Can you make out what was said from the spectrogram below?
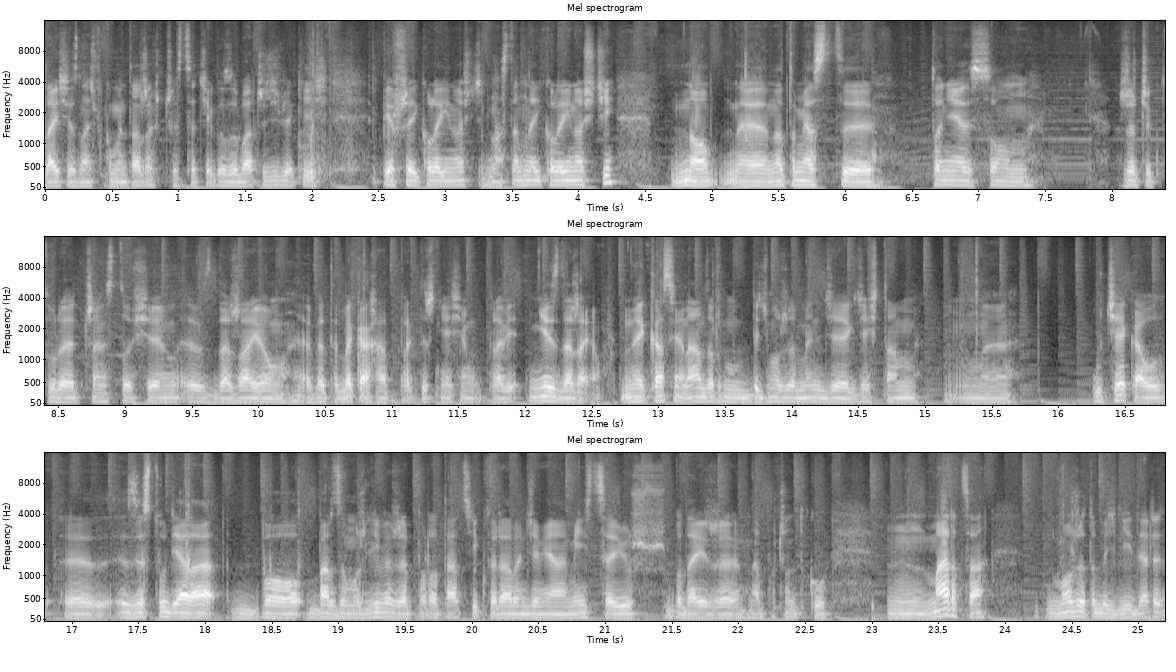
Dajcie znać w komentarzach, czy chcecie go zobaczyć w jakiejś pierwszej kolejności, w następnej kolejności. No, e, natomiast e, to nie są rzeczy, które często się zdarzają w ETB-kach, a praktycznie się prawie nie zdarzają. Cassian Andor być może będzie gdzieś tam mm, uciekał e, ze studia, bo bardzo możliwe, że po rotacji, która będzie miała miejsce już bodajże na początku mm, marca, może to być lider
